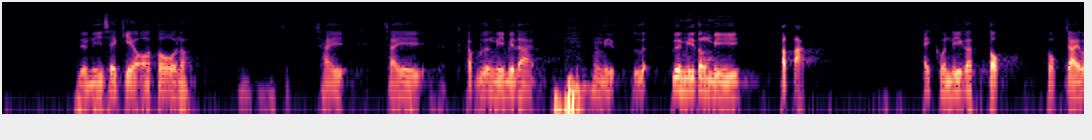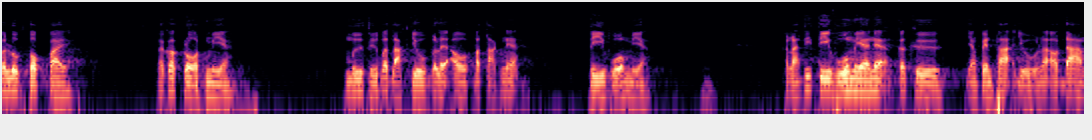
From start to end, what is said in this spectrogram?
ๆเดี๋ยวนี้ใช้เกียร์ออโต้เนาะใช้ใช้กับเรื่องนี้ไม่ได้เรื่องนี้เรื่องนี้ต้องมีประตักไอ้คนนี้ก็ตกตกใจว่าลูกตกไป แล้วก็โกรธเมีย มือถือประตักอยู่ก็เลยเอาประตักเนี่ย ตีหัวเมีย ขณะที่ตีหัวเมียเนี่ยก็คือยังเป็นพระอยู่แล้วเอาด้าม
